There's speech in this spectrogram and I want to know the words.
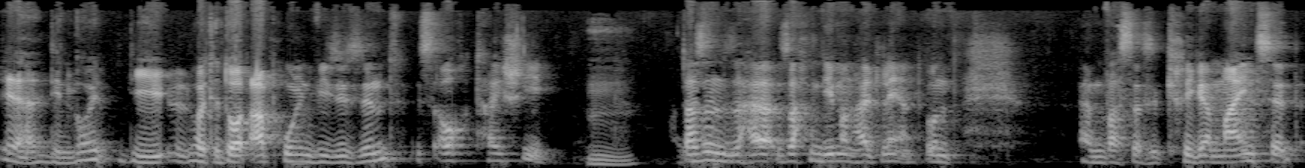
ja, den Leut, die Leute dort abholen, wie sie sind, ist auch Tai Chi. Mhm. Das sind Sachen, die man halt lernt. Und ähm, was das Krieger-Mindset,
